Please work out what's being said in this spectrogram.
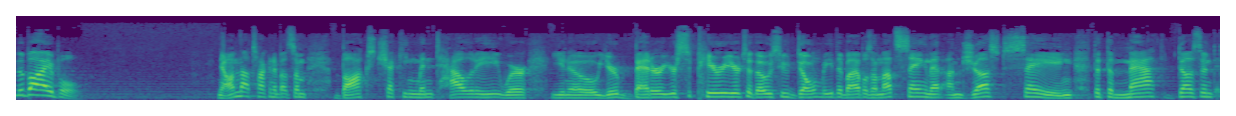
the Bible. Now, I'm not talking about some box checking mentality where, you know, you're better, you're superior to those who don't read the Bibles. I'm not saying that. I'm just saying that the math doesn't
